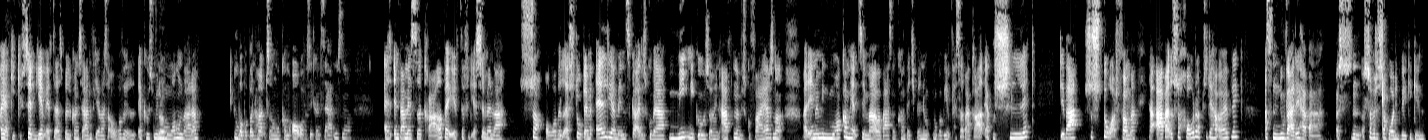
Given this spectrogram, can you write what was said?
og jeg gik jo selv hjem efter at have spillet koncerten, fordi jeg var så overvældet. Jeg kan huske, min Ja. mor, hun var der, hun var på Bornholm, så hun var kommet over for at se koncerten og sådan noget. Altså, endte bare med at sidde og græde bagefter, fordi jeg simpelthen var så overvældet. Jeg stod der med alle de her mennesker, og det skulle være minigås og en aften, og vi skulle fejre og sådan noget. Og det endte med, at min mor kom hen til mig og var bare sådan, kom Betty, nu, nu går vi hjem. Jeg sad bare og græd. Jeg kunne slet... Det var så stort for mig. Jeg arbejdede så hårdt op til det her øjeblik, og sådan, nu var det her bare. Og, sådan, og så var det så hurtigt væk igen.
